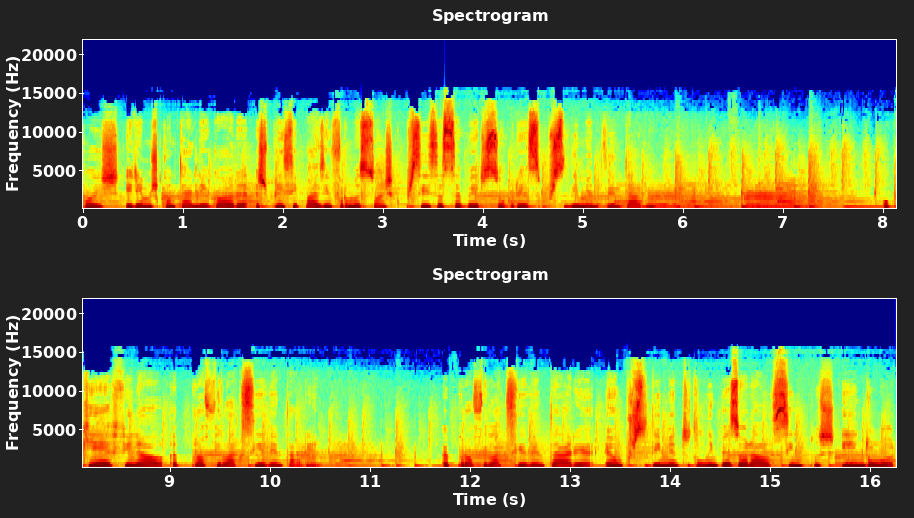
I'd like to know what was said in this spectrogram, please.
Pois iremos contar-lhe agora as principais informações que precisa saber sobre esse procedimento dentário. O que é afinal a profilaxia dentária? A profilaxia dentária é um procedimento de limpeza oral simples e indolor,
